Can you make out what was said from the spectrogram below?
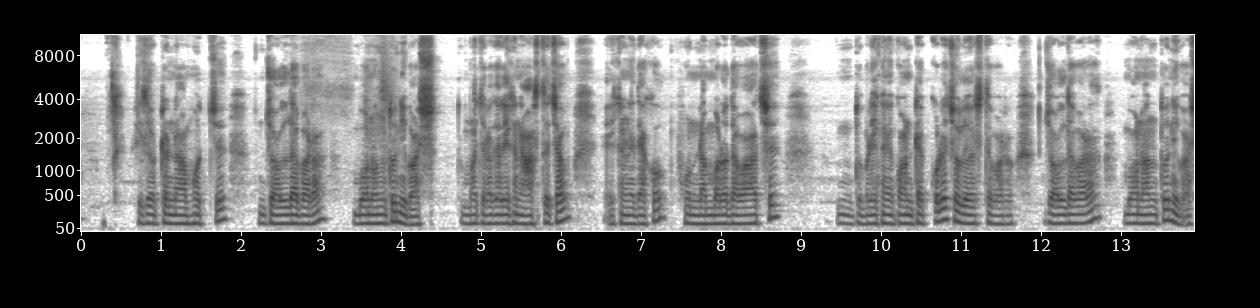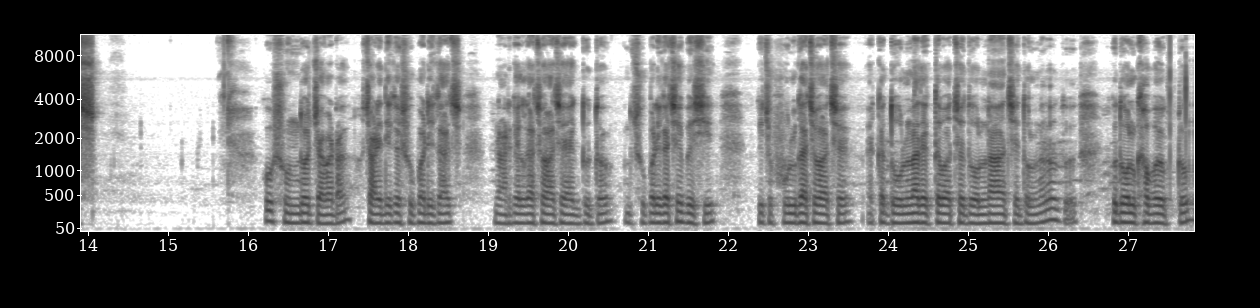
রিসর্টটার নাম হচ্ছে জলদাপাড়া বনন্ত নিবাস। তোমরা যারা যারা এখানে আসতে চাও, এখানে দেখো ফোন নাম্বারও দেওয়া আছে। তোমরা এখানে কন্ট্যাক্ট করে চলে আসতে পারো। জলদাপাড়া বনান্ত নিবাস। খুব সুন্দর জায়গাটা। চারিদিকে সুপারি গাছ, নারকেল গাছও আছে এক দুটো। সুপারি গাছে বেশি। কিছু ফুল গাছও আছে। একটা দোলনা দেখতে পাচ্ছ, দোলনা আছে। দোলনা একটু দোল খাব একটু।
